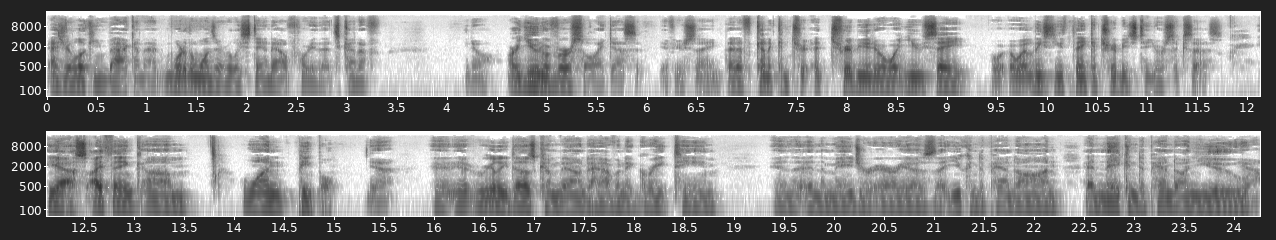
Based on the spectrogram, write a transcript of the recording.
as you're looking back on that? What are the ones that really stand out for you? That's kind of you know, are universal, I guess, if you're saying that have kind of contri- attributed or what you say, or, or at least you think attributes to your success. yes, I think um, one people. Yeah. It, it really does come down to having a great team in the, in the major areas that you can depend on, and they can depend on you. Yeah.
